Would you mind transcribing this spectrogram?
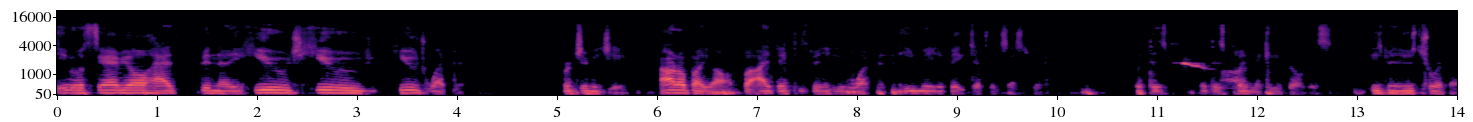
Debo Samuel has been a huge, huge, huge weapon for Jimmy G. I don't know about y'all, but I think he's been a huge weapon, and he made a big difference yesterday with his with his playmaking abilities. He's been he was terrific.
